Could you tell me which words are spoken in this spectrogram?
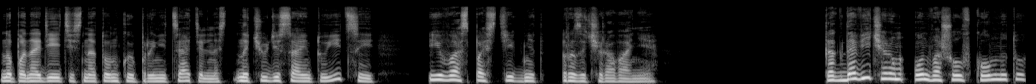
Но понадейтесь на тонкую проницательность, на чудеса интуиции, и вас постигнет разочарование. Когда вечером он вошел в комнату,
